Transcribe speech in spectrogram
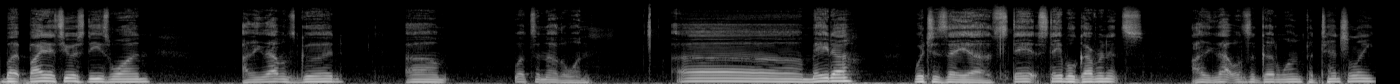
But Binance USD is one. I think that one's good. Um, what's another one? Uh, Meta, which is a uh, sta- stable governance. I think that one's a good one potentially.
